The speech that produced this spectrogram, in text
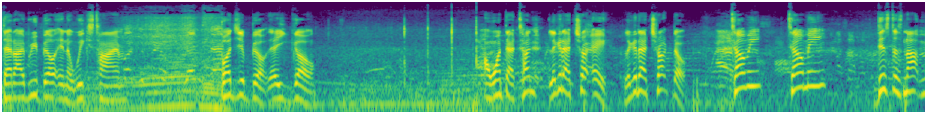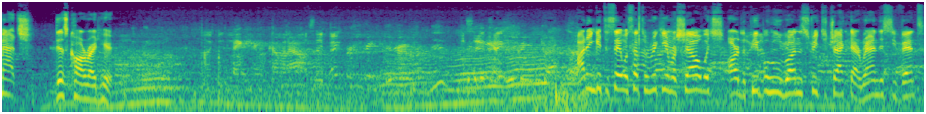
that I rebuilt in a week's time. Budget built. There you go. I want that ton. Look at that truck. Hey, look at that truck though. Tell me, tell me, this does not match this car right here. I didn't get to say what's up to Ricky and Rochelle, which are the people who run Street to Track that ran this event.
